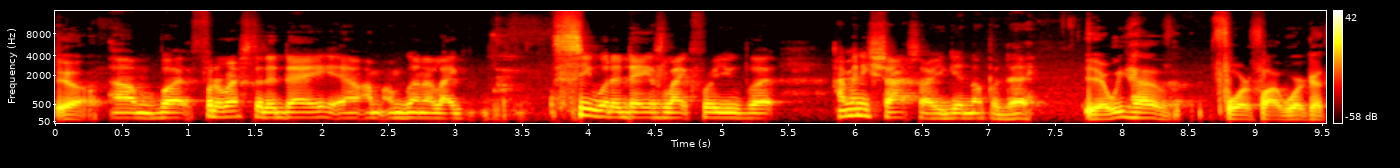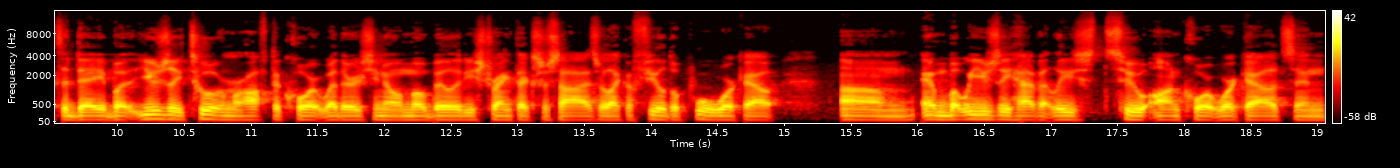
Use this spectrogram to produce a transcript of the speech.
Yeah. Um, but for the rest of the day, uh, I'm, I'm gonna like see what a day is like for you. But how many shots are you getting up a day? Yeah, we have four to five workouts a day, but usually two of them are off the court, whether it's you know a mobility strength exercise or like a field or pool workout. Um, and but we usually have at least two on court workouts, and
